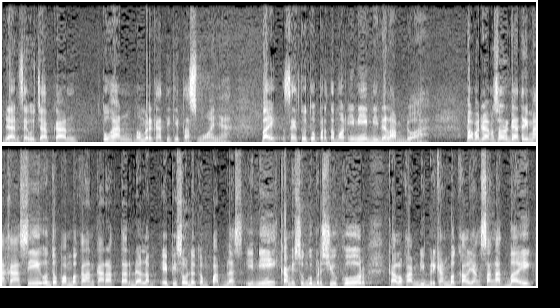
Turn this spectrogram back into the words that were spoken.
dan saya ucapkan Tuhan memberkati kita semuanya. Baik, saya tutup pertemuan ini di dalam doa. Bapak dalam sorga, terima kasih untuk pembekalan karakter dalam episode ke-14 ini. Kami sungguh bersyukur kalau kami diberikan bekal yang sangat baik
